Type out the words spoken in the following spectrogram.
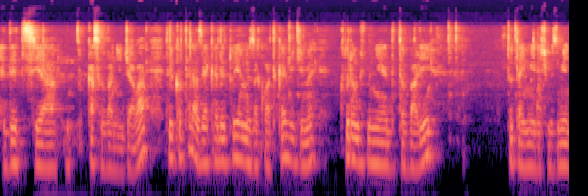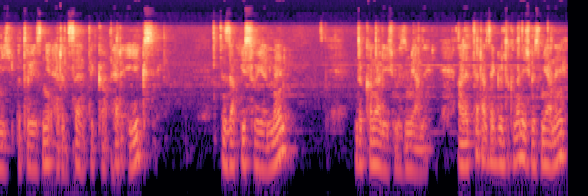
edycja, kasowanie działa. Tylko teraz jak edytujemy zakładkę, widzimy, którą byśmy nie edytowali. Tutaj mieliśmy zmienić, bo to jest nie RC, tylko RX. Zapisujemy. Dokonaliśmy zmiany. Ale teraz jak już dokonaliśmy zmiany,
